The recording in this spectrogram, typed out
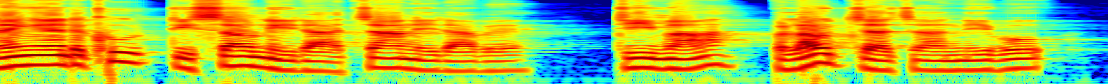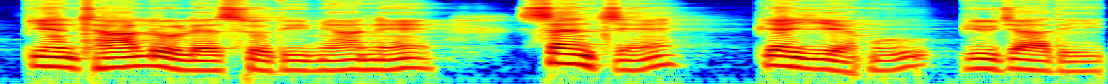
နိုင်ငံတစ်ခုတည်ဆောက်နေတာကြားနေတာပဲဒီမှာဘလောက်ကြာကြာနေဖို့ပြင်ထားလို့လဲဆိုသည်များနှင့်စန့်ကျင် ပြည့်ရမှုပြုကြသည်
